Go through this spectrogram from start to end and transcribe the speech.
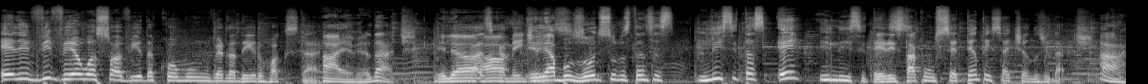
ele viveu a sua vida como um verdadeiro rockstar. Ah, é verdade. Ele, a- Basicamente ele é abusou de substâncias lícitas e ilícitas. Ele está com 77 anos de idade. Ah,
